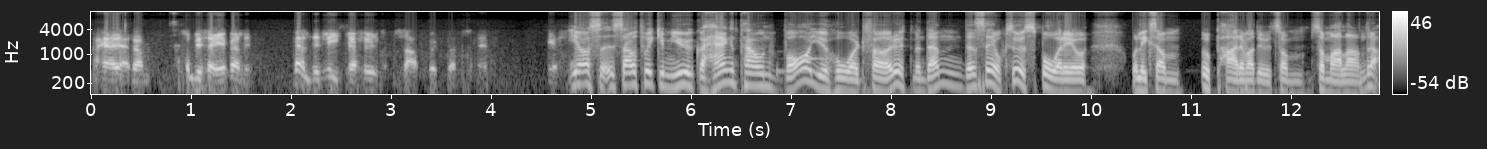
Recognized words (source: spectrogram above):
Här är de, som vi säger, väldigt, väldigt lika förutom Southwick. Ja, Southwick är mjuk och Hangtown var ju hård förut men den, den ser också spårig och, och liksom uppharvad ut som, som alla andra.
